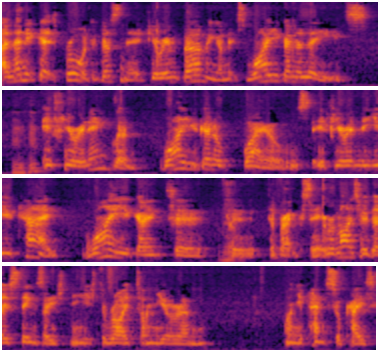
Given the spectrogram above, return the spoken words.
and then it gets broader, doesn't it? If you're in Birmingham, it's why are you going to Leeds? Mm-hmm. If you're in England, why are you going to Wales? If you're in the UK, why are you going to, to, yeah. to Brexit? It reminds me of those things I used to, used to write on your um, on your pencil case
